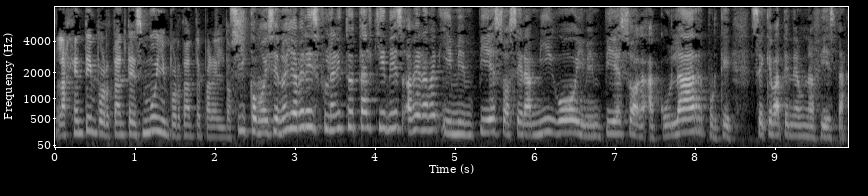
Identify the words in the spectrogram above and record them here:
la gente importante es muy importante para el 2. Sí, como dicen, oye, a ver, es fulanito de tal, ¿quién es? A ver, a ver, y me empiezo a hacer amigo y me empiezo a, colar porque sé que va a tener una fiesta.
